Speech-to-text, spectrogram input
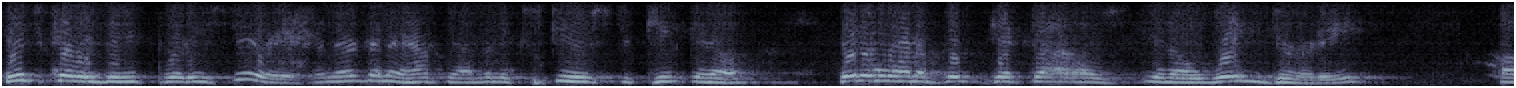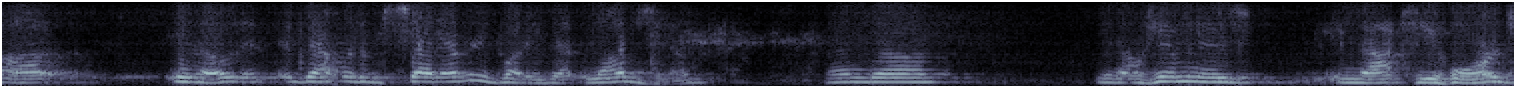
it's going to be pretty serious, and they're going to have to have an excuse to keep you know they don't want to get Donald's you know wig dirty. Uh, you know that, would upset everybody that loves him, and uh, you know him and his Nazi hordes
